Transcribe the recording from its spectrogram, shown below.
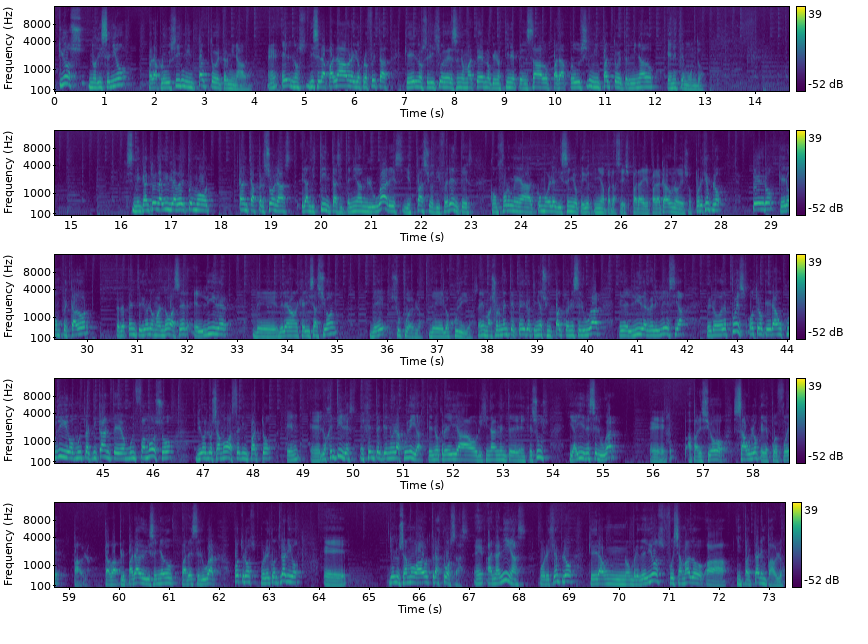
Dios nos diseñó para producir un impacto determinado. ¿eh? Él nos dice la palabra y los profetas que Él nos eligió desde el seno materno, que nos tiene pensado para producir un impacto determinado en este mundo. Me encantó en la Biblia ver cómo tantas personas eran distintas y tenían lugares y espacios diferentes conforme a cómo era el diseño que Dios tenía para, para, para cada uno de ellos. Por ejemplo, Pedro, que era un pescador, de repente Dios lo mandó a ser el líder de, la evangelización de su pueblo, de los judíos. ¿eh? Mayormente Pedro tenía su impacto en ese lugar, era el líder de la iglesia, pero después otro que era un judío muy practicante, muy famoso, Dios lo llamó a hacer impacto en eh, los gentiles, en gente que no era judía, que no creía originalmente en Jesús. Y ahí en ese lugar eh, apareció Saulo, que después fue Pablo. Estaba preparado y diseñado para ese lugar. Otros, por el contrario, eh, Dios lo llamó a otras cosas. Ananías, por ejemplo, que era un hombre de Dios, fue llamado a impactar en Pablo.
